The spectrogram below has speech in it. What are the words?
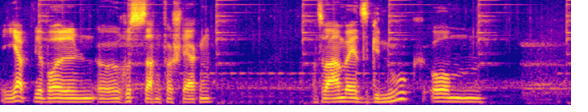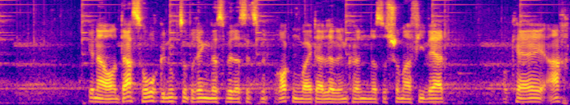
Ja, wir wollen äh, Rüstsachen verstärken. Und zwar haben wir jetzt genug, um genau das hoch genug zu bringen, dass wir das jetzt mit Brocken weiter leveln können. Das ist schon mal viel wert. Okay, 8,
